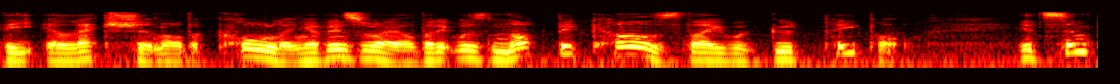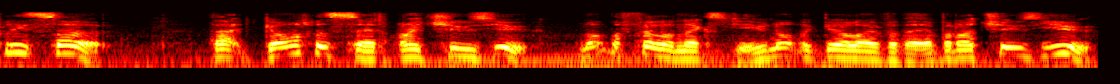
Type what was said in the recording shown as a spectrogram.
the election or the calling of Israel, that it was not because they were good people. It's simply so that God has said, I choose you. Not the fellow next to you, not the girl over there, but I choose you.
